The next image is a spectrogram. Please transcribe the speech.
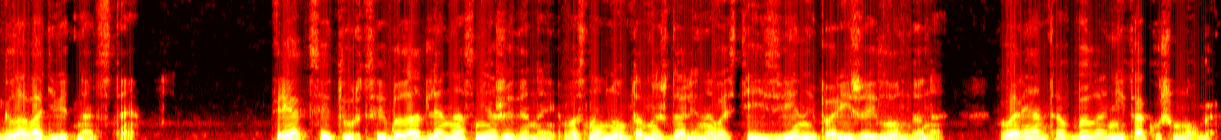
Глава 19. Реакция Турции была для нас неожиданной. В основном-то мы ждали новостей из Вены, Парижа и Лондона. Вариантов было не так уж много.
